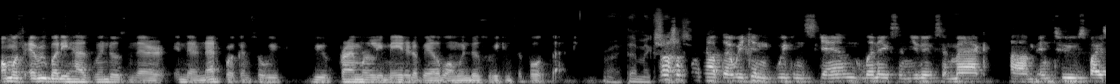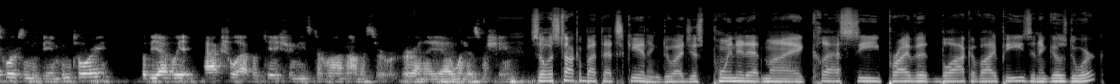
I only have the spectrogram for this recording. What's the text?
almost everybody has Windows in their, in their network. And so we've, we've primarily made it available on Windows so we can support that. Right, that makes sense. I also point out that we can we can scan Linux and Unix and Mac um, into SpiceWorks into the inventory, but the actual application needs to run on a server or on a uh, Windows machine. So let's talk about that scanning. Do I just point it at my Class C private block of IPs and it goes to work?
